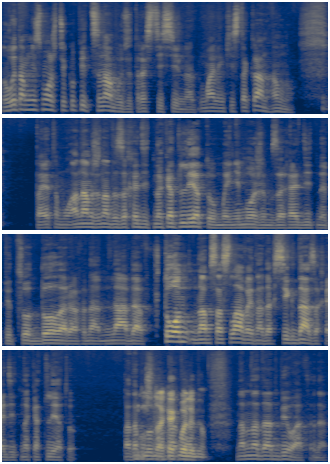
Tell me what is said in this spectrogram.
Но вы там не сможете купить, цена будет расти сильно. Маленький стакан, говно. Поэтому, а нам же надо заходить на котлету, мы не можем заходить на 500 долларов, нам надо в тон, нам со Славой надо всегда заходить на котлету. Потому ну что да, как надо, мы любим. Нам надо отбиваться, да.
